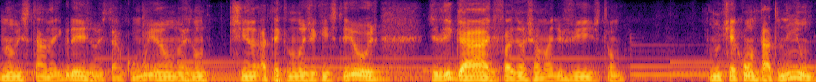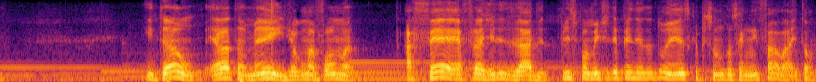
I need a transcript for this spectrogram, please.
não estar na igreja, não estar em comunhão. Nós não tinha a tecnologia que a gente tem hoje de ligar, de fazer uma chamada de vídeo, então não tinha contato nenhum. Então, ela também, de alguma forma, a fé é fragilizada, principalmente dependendo da doença, que a pessoa não consegue nem falar e tal.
